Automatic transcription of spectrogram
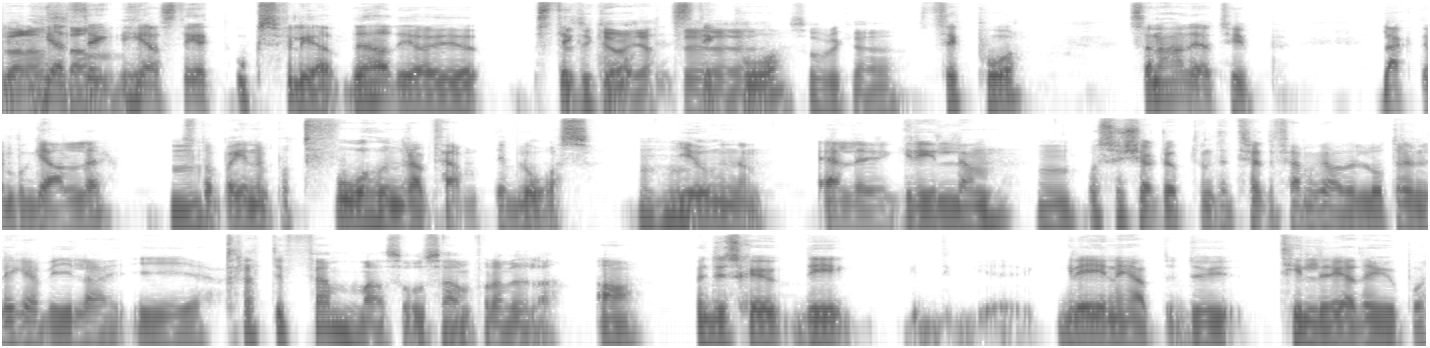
man helstekt, helstekt oxfilé, det hade jag ju stekt på. Jag jätte... Stek på. Så brukar jag. Stek på. Sen hade jag typ lagt den på galler, mm. stoppat in den på 250 blås mm. i ugnen eller grillen mm. och så kört upp den till 35 grader och låter den ligga vila i... 35 alltså och sen får den vila? Ja. Men du ska ju, det, grejen är att du tillreder ju på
